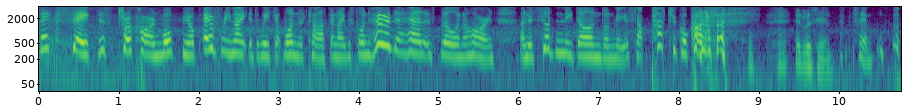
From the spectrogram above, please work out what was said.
Feck's sake, this truck horn woke me up every night of the week at one o'clock. And I was going, Who the hell is blowing a horn? And it suddenly dawned on me, it's that Patrick O'Connor. It was him. it's him.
